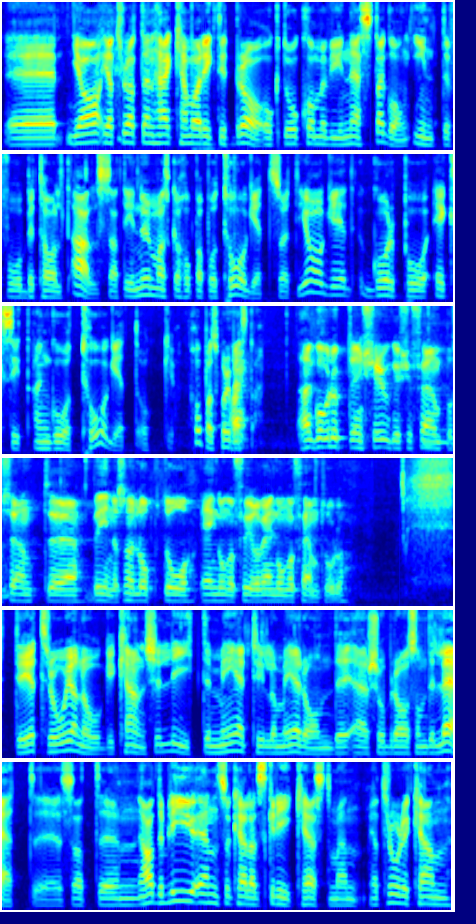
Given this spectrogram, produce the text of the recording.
Eh, ja, jag tror att den här kan vara riktigt bra och då kommer vi nästa gång inte få betalt alls. Så att det är nu man ska hoppa på tåget. Så att jag går på Exit Angå-tåget och hoppas på det bästa. Han går väl upp till en 20-25% eh, vinner sådana lopp då. En gånger fyra och en gånger fem tror du? Det tror jag nog. Kanske lite mer till och med om det är så bra som det lät. Eh, så att, eh, ja, det blir ju en så kallad skrikhäst, men jag tror det kan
